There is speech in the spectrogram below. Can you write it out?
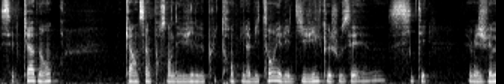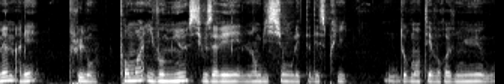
C'est le cas dans 45% des villes de plus de 30 000 habitants et les 10 villes que je vous ai citées. Mais je vais même aller plus loin. Pour moi, il vaut mieux si vous avez l'ambition ou l'état d'esprit d'augmenter vos revenus ou,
